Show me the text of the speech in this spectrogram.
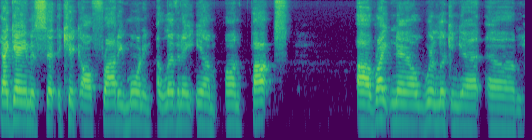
That game is set to kick off Friday morning, 11 a.m. on Fox. Uh, right now, we're looking at um,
